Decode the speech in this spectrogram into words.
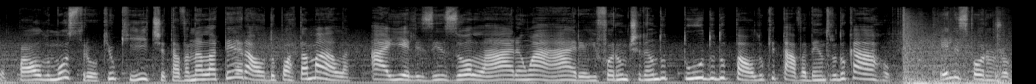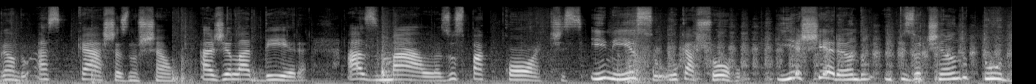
O Paulo mostrou que o kit estava na lateral do porta-mala. Aí eles isolaram a área e foram tirando tudo do Paulo que estava dentro do carro. Eles foram jogando as caixas no chão, a geladeira, as malas, os pacotes. E nisso, o cachorro ia cheirando e pisoteando tudo.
